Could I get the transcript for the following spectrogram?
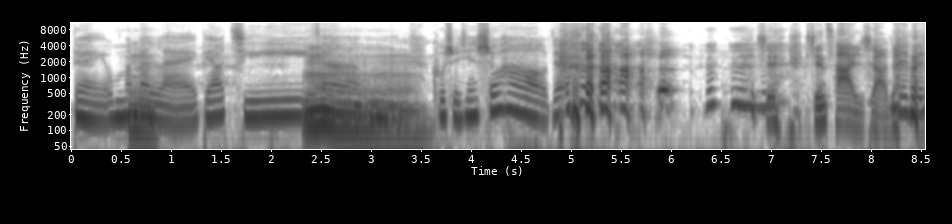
对，我们慢慢嗯。来，不要急，这样，嗯嗯，口水先收好，这样。先 先擦一下的。对对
